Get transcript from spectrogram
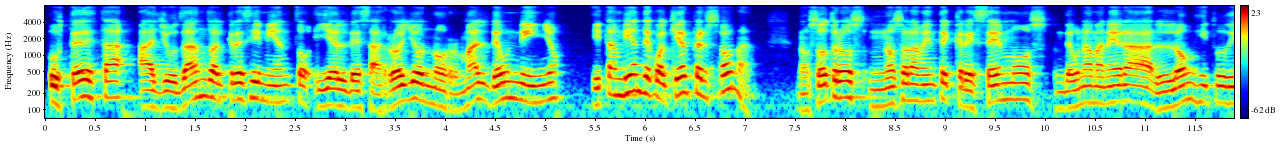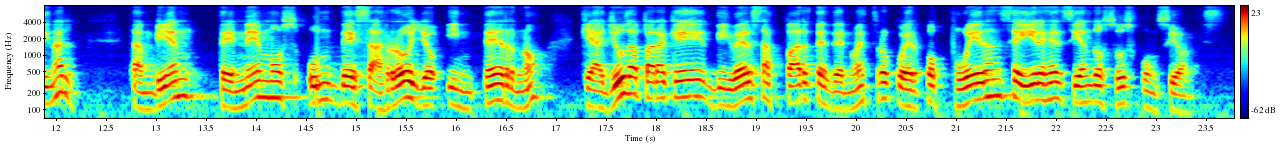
usted está ayudando al crecimiento y el desarrollo normal de un niño y también de cualquier persona. Nosotros no solamente crecemos de una manera longitudinal, también tenemos un desarrollo interno que ayuda para que diversas partes de nuestro cuerpo puedan seguir ejerciendo sus funciones.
